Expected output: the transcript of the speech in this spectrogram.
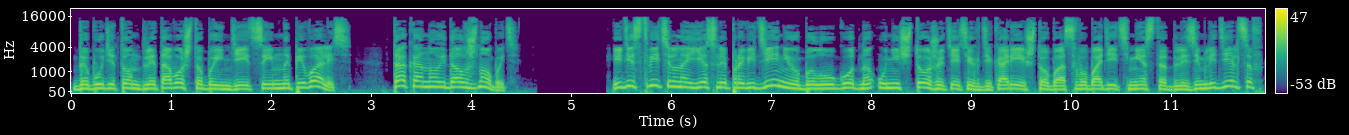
да будет он для того, чтобы индейцы им напивались. Так оно и должно быть. И действительно, если проведению было угодно уничтожить этих дикарей, чтобы освободить место для земледельцев,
